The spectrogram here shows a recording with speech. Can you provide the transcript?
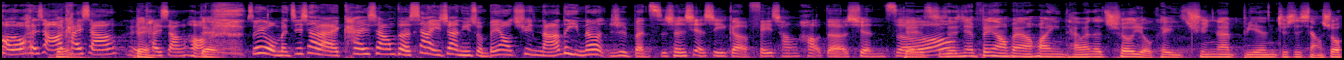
好了，我很想要对开箱，哎对开箱哈。对。所以我们接下来开箱的下一站，你准备要去哪里呢？日本慈城县是一个非常好的选择。对，哦。慈城县非常非常欢迎台湾的车友可以去那边，就是享受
